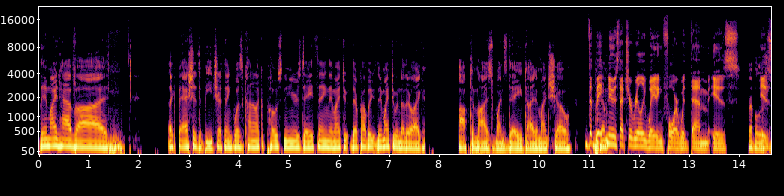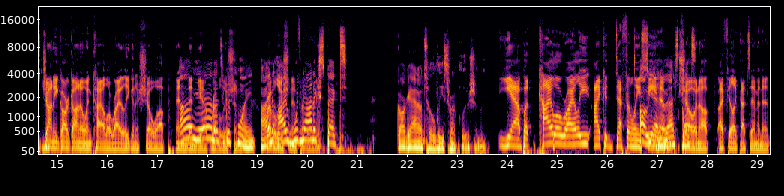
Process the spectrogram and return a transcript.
They might have uh, like Bash at the Beach. I think was kind of like a post New Year's Day thing. They might do. They're probably they might do another like optimized Wednesday Dynamite show. The But big then- news that you're really waiting for with them is Revolution. is Johnny Gargano and Kyle O'Reilly going to show up, and oh then yeah, yeah, that's a Revolution. good point. I, I would not expect Gargano to at least Revolution. Yeah, but Kyle O'Reilly, I could definitely Oh, see yeah, him that's- that's- showing up. I feel like that's imminent.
